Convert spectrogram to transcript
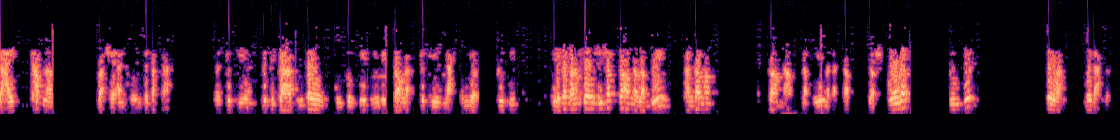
lại khắp nơi và sẽ ảnh hưởng cho tất cả. Rồi trước kia, đức cái cha cũng tu, cũng cương quyết những việc đó là trước kia ngài cũng nhờ cương quyết thì để các bạn xem sử sách có ông nào làm biến thành công không? Có ông nào làm biến mà thành công là cố gắng cương quyết tu hành mới đạt được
